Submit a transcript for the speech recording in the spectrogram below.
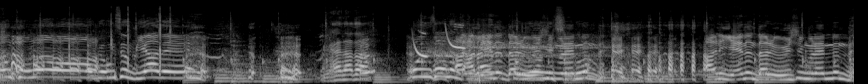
형 고마워. 명수 형 미안해. 미안하다. 혼선은 아니 나랑 얘는 형이 의심을 주고. 했는데. 아니 얘는 날 의심을 했는데.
